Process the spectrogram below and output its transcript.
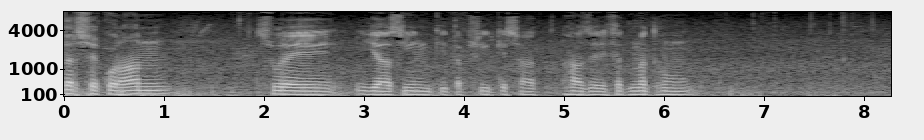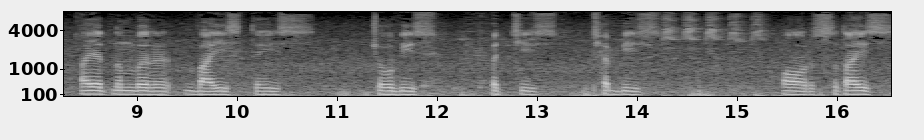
درس قرآن سورہ یاسین کی تفسیر کے ساتھ حاضر خدمت ہوں۔ آیت نمبر بائیس، تیئیس، چوبیس، پچیس، چھبیس اور ستائیس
